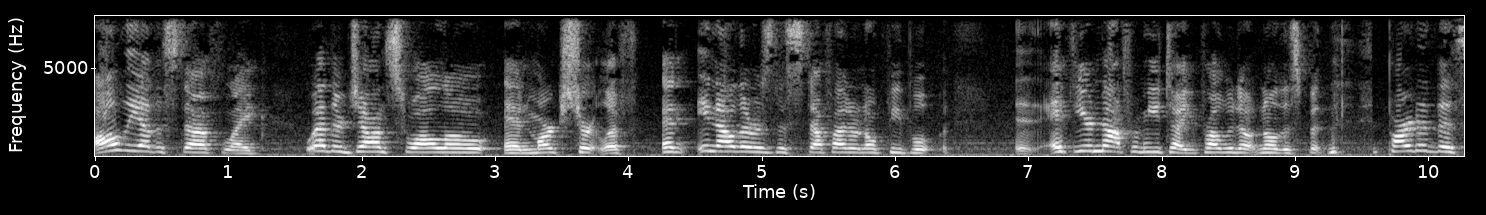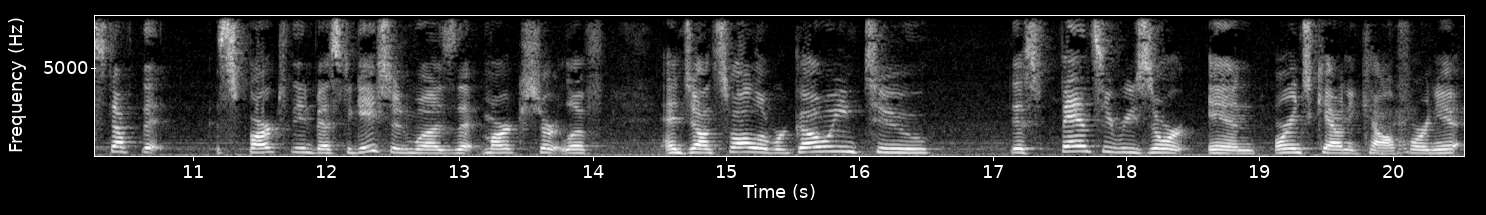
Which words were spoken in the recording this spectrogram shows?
All the other stuff like whether John Swallow and Mark Shurtleff and you know there was this stuff I don't know if people if you're not from Utah you probably don't know this but part of the stuff that sparked the investigation was that Mark Shurtleff and John Swallow were going to this fancy resort in Orange County, California okay.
